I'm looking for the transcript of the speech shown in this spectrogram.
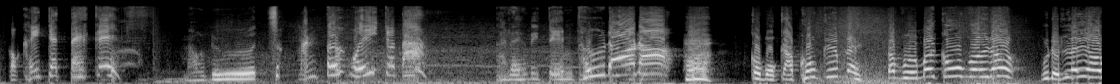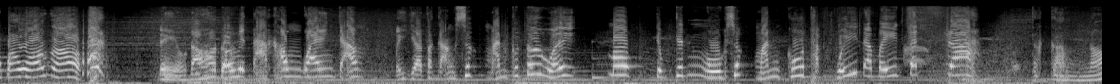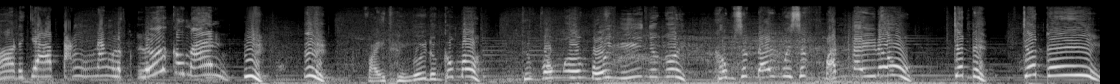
Con khỉ chết tiệt kia Mau đưa sức mạnh tứ quỷ cho ta. Ta đang đi tìm thứ đó đó. À, Còn một cặp khốn kiếp này Ta vừa mới cứu người đó. Vừa định lấy ơn báo oán à. Điều đó đối với ta không quan trọng. Bây giờ ta cần sức mạnh của tứ quỷ. Một trong chính nguồn sức mạnh của thập quỷ đã bị tách ra. Ta cần nó để gia tăng năng lực lửa của mình. Ừ, ừ. Vậy thì ngươi đừng có mơ. Thứ vong ơn bội nghĩa như ngươi. Không xứng đáng với sức mạnh này đâu. Chết đi, chết đi.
